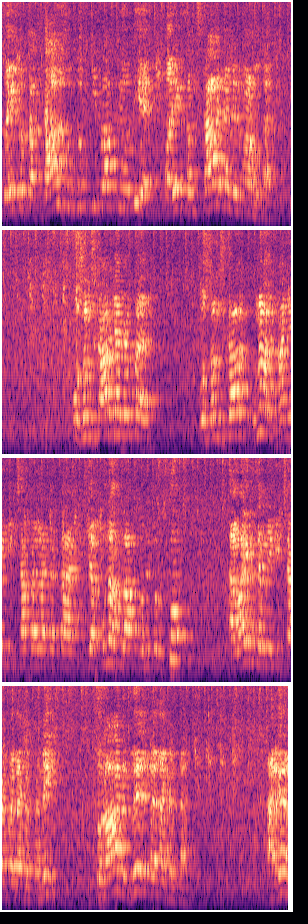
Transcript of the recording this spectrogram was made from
तो एक तो तत्काल सुख दुख की प्राप्ति होती है और एक संस्कार का निर्माण होता है। वो संस्कार क्या करता है? वो संस्कार पुनः खाने की इच्छा पैदा करता है या पुनः प्राप्त होने पर उसको अवॉइड करने की इच्छा पैदा करता नहीं तो राग द्वेष पैदा करता है। अगर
